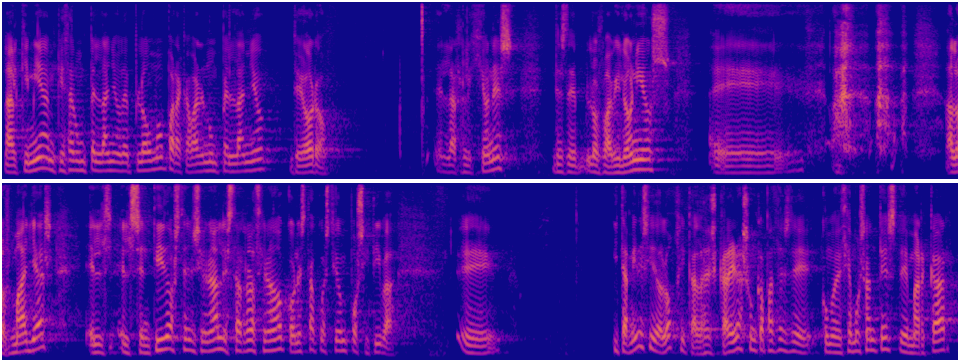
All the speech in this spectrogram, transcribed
la alquimia empieza en un peldaño de plomo para acabar en un peldaño de oro. Las religiones, desde los babilonios eh, a, los mayas, el, sentido ascensional está relacionado con esta cuestión positiva. Eh, y también es ideológica. Las escaleras son capaces de, como decíamos antes, de marcar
